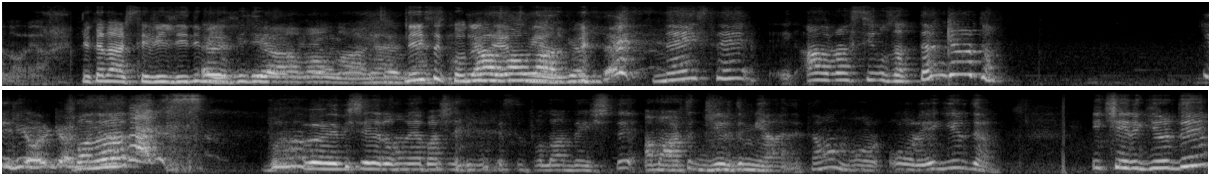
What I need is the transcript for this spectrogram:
ben oraya. Ne kadar sevildiğini bil. Evet biliyorum. Ya, biliyorum. vallahi yani. Neyse, konuyu Ya da vallahi yapmayalım. Neyse Avrasya'yı uzaktan gördüm. Geliyor gördüm. Bana bana böyle bir şeyler olmaya başladı bir nefesim falan değişti ama artık girdim yani tamam mı Or- oraya girdim. İçeri girdim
